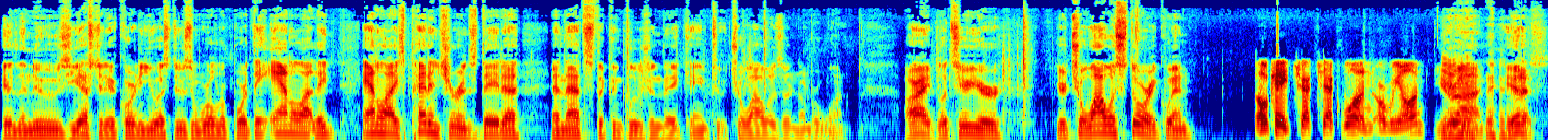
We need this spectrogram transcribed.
in the news yesterday, according to U.S. News and World Report. They analyze they analyze pet insurance data, and that's the conclusion they came to. Chihuahuas are number one. All right, let's hear your your Chihuahua story, Quinn. Okay, check, check one. Are we on? You're Yeah, on. Hit us.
